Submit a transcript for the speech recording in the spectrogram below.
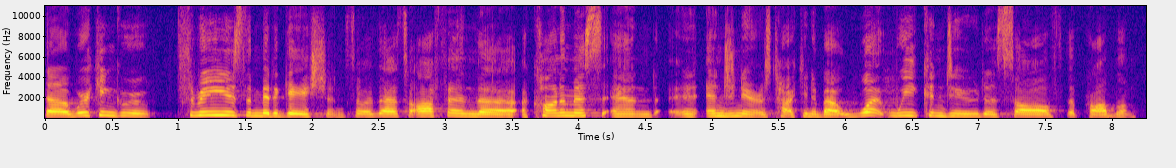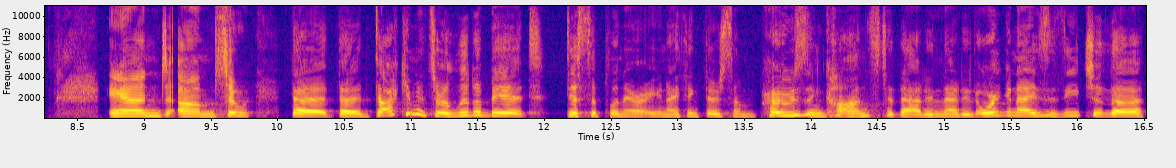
the working group three is the mitigation. So that's often the economists and engineers talking about what we can do to solve the problem. And um, so the, the documents are a little bit disciplinary, and I think there's some pros and cons to that in that it organizes each of the,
